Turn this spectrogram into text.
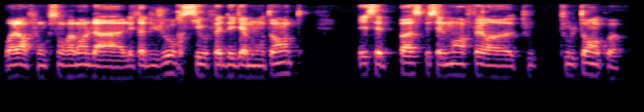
voilà, en fonction vraiment de l'état du jour. Si vous faites des gammes montantes, et c'est pas spécialement à faire tout, tout, le temps. quoi.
